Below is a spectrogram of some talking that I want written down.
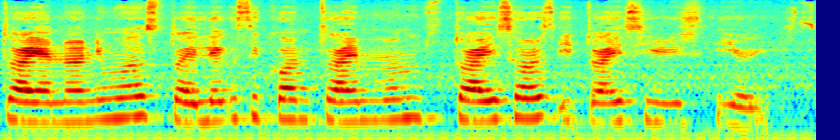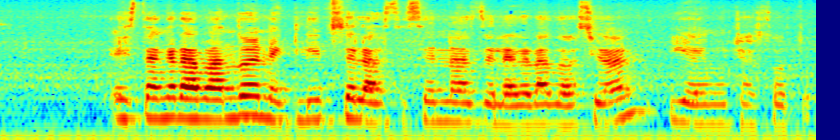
Twi Anonymous, Twi Lexicon, Twi Moms, Twi Source y Twi Series Theories. Están grabando en Eclipse las escenas de la graduación y hay muchas fotos.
